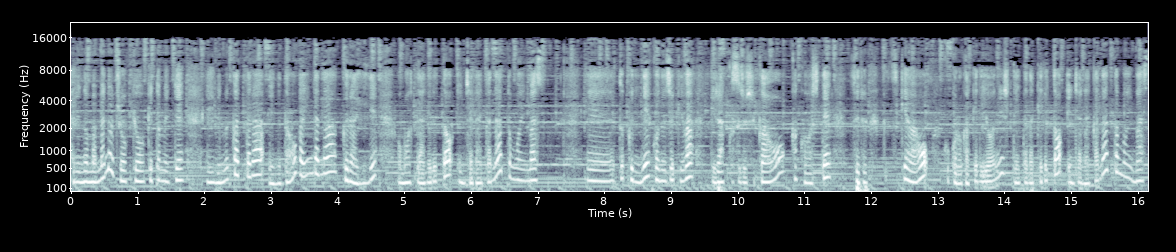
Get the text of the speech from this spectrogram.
ありのままの状況を受け止めて、えー、眠かったら、え、寝た方がいいんだな、くらいにね、思ってあげるといいんじゃないかなと思います。えー、特にね、この時期はリラックスする時間を確保して、セルフケアを心がけるようにしていただけるといいんじゃないかなと思います。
